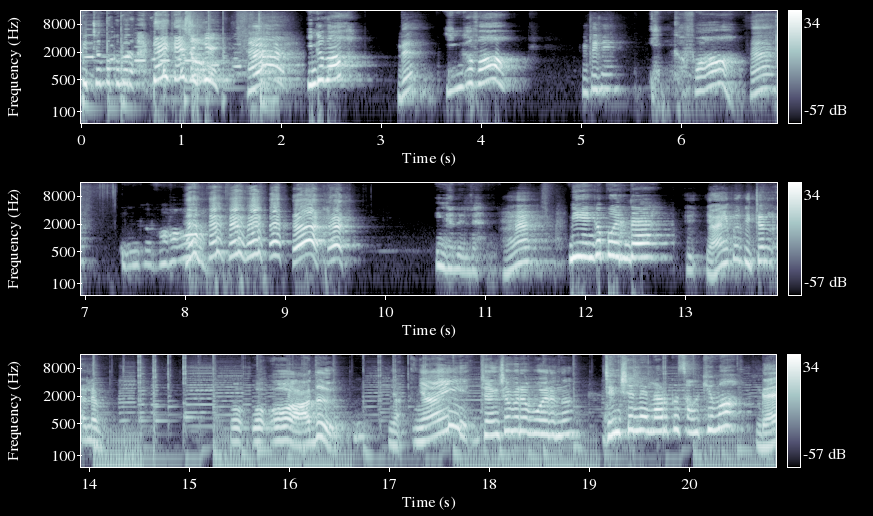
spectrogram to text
கிச்சன் பக்கம் டேய் கேசு இங்க வா ഇത് இங்க வா എന്തിന് இங்க வா ഏ? இங்க வா இங்க நில்லு ഏ? நீ எங்க போயிருந்த ഞാൻ ഇപ്പൊ കിച്ചൺ അല്ല ഓ ഓ ഓ അത് ഞാ- ഞാൻ ഈ ജംഗ്ഷൻ വരെ പോയിരുന്നു ஜங்ஷன்ல எல்லாருக்கும் சௌக்கியமா ഡേ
